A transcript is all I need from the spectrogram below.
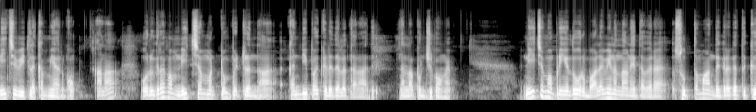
நீச்ச வீட்டில் கம்மியாக இருக்கும். ஆனால் ஒரு கிரகம் நீச்சம் மட்டும் பெற்றிருந்தால் கண்டிப்பாக கெடுதலை தராது. நல்லா புரிஞ்சுக்கோங்க. நீச்சம் அப்படிங்கிறது ஒரு பலவீனம் தானே தவிர சுத்தமாக அந்த கிரகத்துக்கு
